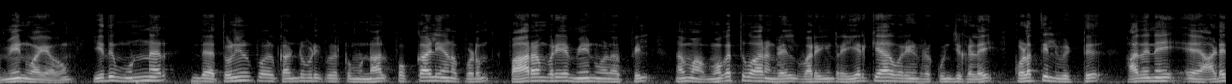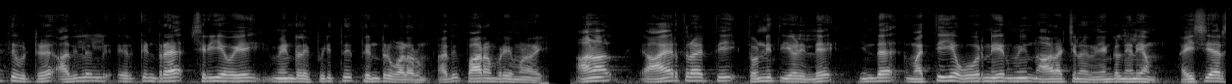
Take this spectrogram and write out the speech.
மீன் வகையாகும். இது முன்னர் இந்த தொழில்நுட்பங்கள் கண்டுபிடிப்பதற்கு முன்னால் பொக்காளி எனப்படும் பாரம்பரிய மீன் வளர்ப்பில் நம்ம முகத்துவாரங்களில் வருகின்ற இயற்கையாக வருகின்ற குஞ்சுகளை குளத்தில் விட்டு அதனை அடைத்து விட்டு அதில் இருக்கின்ற சிறிய வகை மீன்களை பிடித்து தின்று வளரும். அது பாரம்பரிய முறை. ஆனால் ஆயிரத்தி தொள்ளாயிரத்தி தொண்ணூற்றி ஏழிலே இந்த மத்திய ஓர்நீர் மீன் ஆராய்ச்சி நிலையம் எங்கள் நிலையம் ஐசிஆர்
